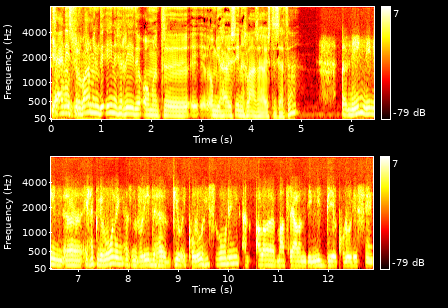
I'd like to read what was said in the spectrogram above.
Zijn is verwarming de enige reden om, het, eh, om je huis in een glazen huis te zetten? Eh, nee, nee, nee. Eh, eigenlijk de woning is een volledige bio-ecologische woning. En alle materialen die niet bio-ecologisch zijn,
